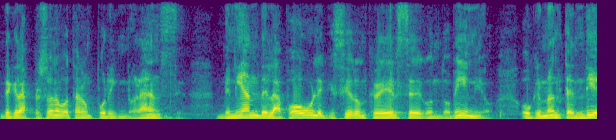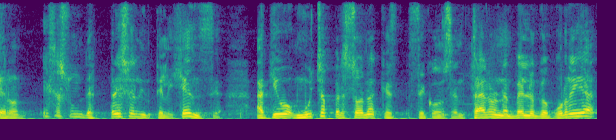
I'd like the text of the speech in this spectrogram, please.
de que las personas votaron por ignorancia, venían de la pobre, quisieron creerse de condominio o que no entendieron, eso es un desprecio a la inteligencia. Aquí hubo muchas personas que se concentraron en ver lo que ocurría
